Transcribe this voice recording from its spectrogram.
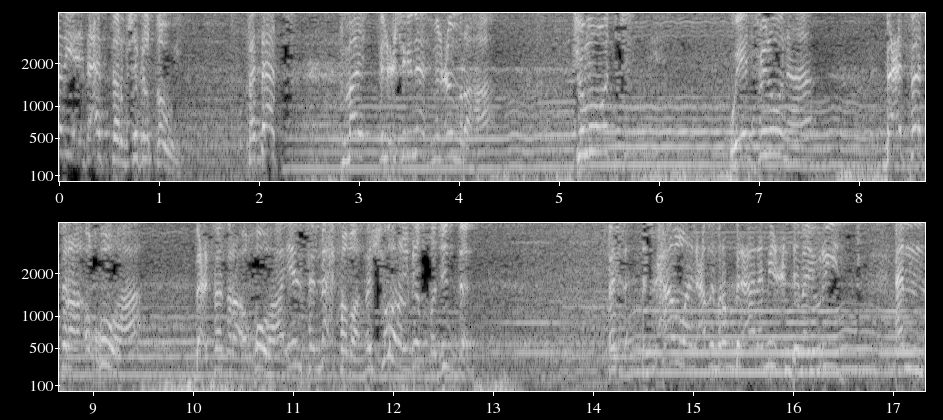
هذه يتأثر بشكل قوي. فتاة في العشرينات من عمرها تموت ويدفنونها. بعد فترة أخوها بعد فترة أخوها ينسى المحفظة. مشهورة القصة جدا. بس سبحان الله العظيم رب العالمين عندما يريد أن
